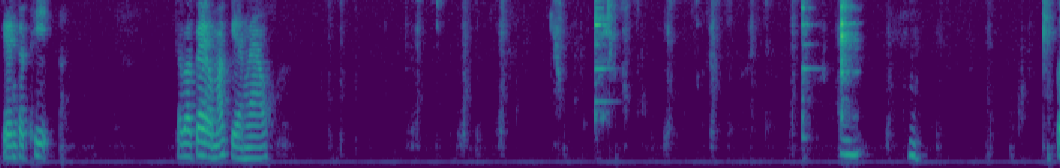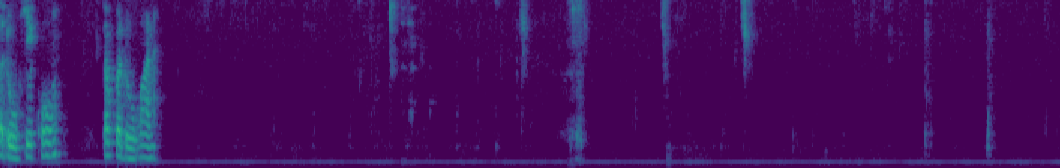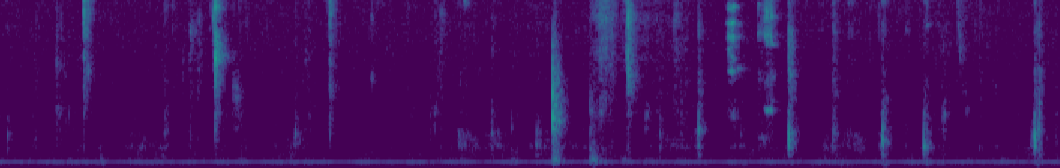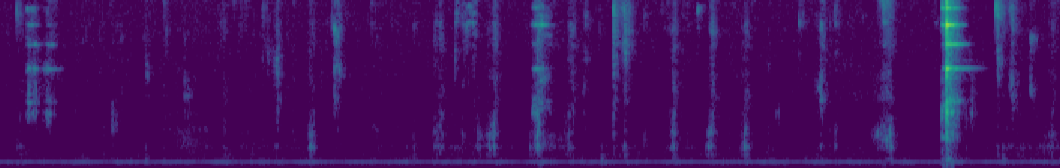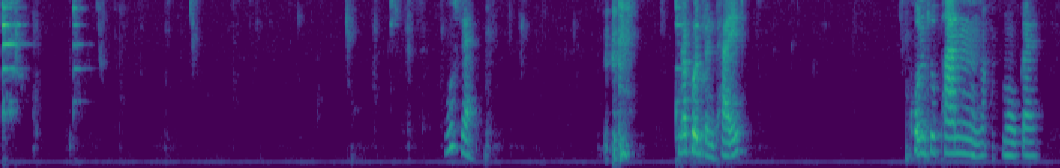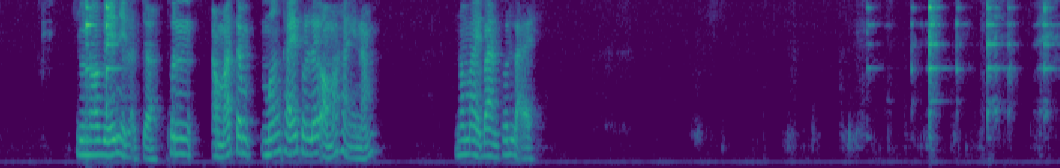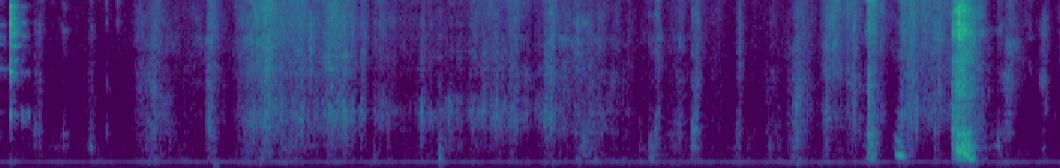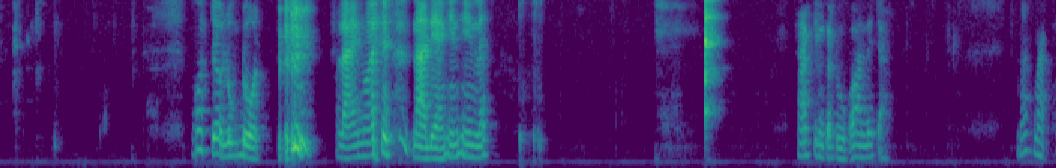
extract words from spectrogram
แกงกะทิแต่ว่าแกเอามาแกงแล้วกระดูกซี่โครงกับกระดูกอ่อน อ้แสบแล้วเพิ่นเป็นไทยคนสุพรรณหมูไก่อยู่นอร์เวย์นี่แหละจ้ะเพิ่นเอามาแต่เมืองไทยเพิ่นเลยเอามาให้น้ำน้อไม้บ้านเพิ่นหลาย โอ้เจอลูกโดด หลายหน่วย หน้าแดงหินหินๆเลยหากินกระดูกอ่อนเลยจ้ะ มากมากๆ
